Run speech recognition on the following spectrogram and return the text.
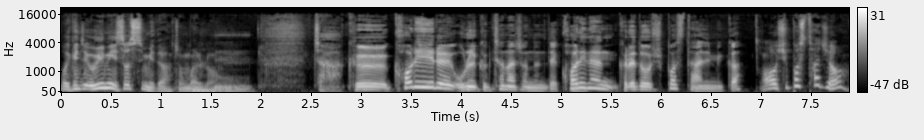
어, 굉장히 의미 있었습니다. 정말로. 음. 자, 그 커리를 오늘 극찬하셨는데 커리는 그래도 슈퍼스타 아닙니까? 어 슈퍼스타죠.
